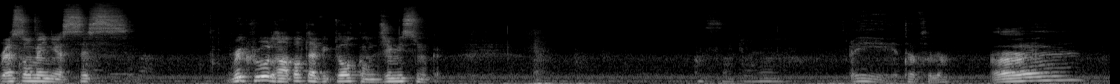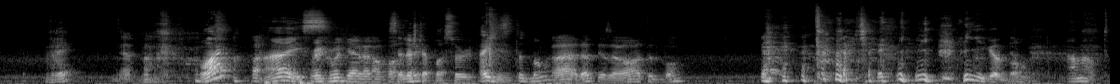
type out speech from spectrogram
WrestleMania 6. Rick Rude remporte la victoire contre Jimmy Snuka. Hé, top, celui-là. Euh. Vrai? Ouais? Nice. Rick Rude qui avait remporté. Celle-là, j'étais pas sûr. Hey, je les ai toutes bons. Ouais, là, t'es vraiment tout bon. Il est comme bon. I'm out.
